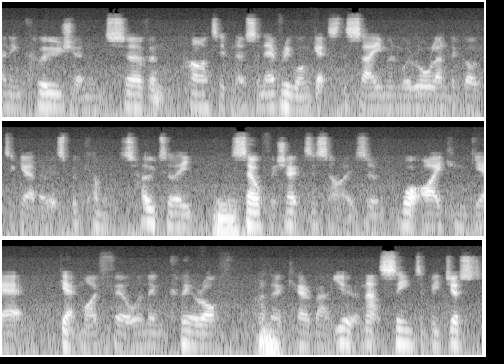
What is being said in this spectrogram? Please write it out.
and inclusion and servant heartedness, and everyone gets the same, and we're all under God together. It's become a totally Mm. selfish exercise of what I can get, get my fill, and then clear off. I don't care about you, and that seemed to be just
